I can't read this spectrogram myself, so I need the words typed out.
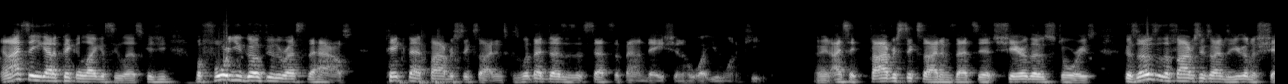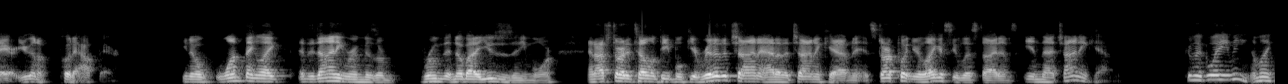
I say you got to pick a legacy list because you before you go through the rest of the house, pick that five or six items because what that does is it sets the foundation of what you want to keep. I mean, I say five or six items. That's it. Share those stories because those are the five or six items that you're going to share. You're going to put out there. You know, one thing like the dining room is a room that nobody uses anymore. And I've started telling people get rid of the china out of the china cabinet and start putting your legacy list items in that china cabinet. People are like, what do you mean? I'm like,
